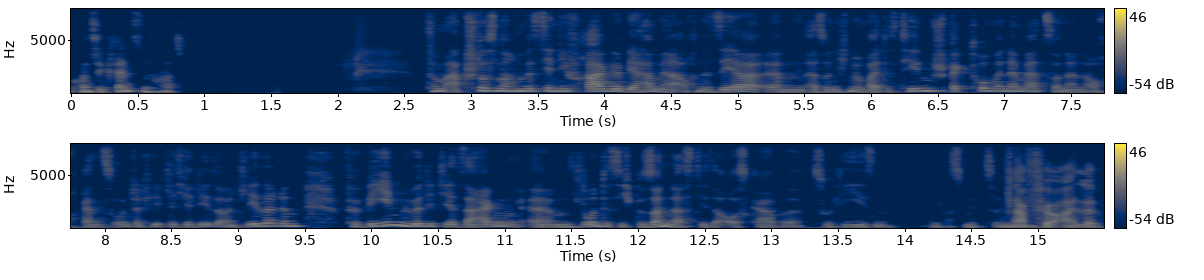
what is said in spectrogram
Konsequenzen hat. Zum Abschluss noch ein bisschen die Frage, wir haben ja auch eine sehr, ähm, also nicht nur ein weites Themenspektrum in der März, sondern auch ganz unterschiedliche Leser und Leserinnen. Für wen würdet ihr sagen, ähm, lohnt es sich besonders, diese Ausgabe zu lesen und was mitzunehmen? Ja, für alle.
